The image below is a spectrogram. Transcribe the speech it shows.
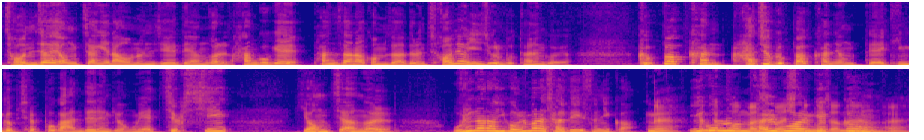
전자 영장이 나오는지에 대한 걸 한국의 판사나 검사들은 전혀 인식을 못 하는 거예요. 급박한 아주 급박한 형태의 긴급 체포가 안 되는 경우에 즉시 영장을 우리나라 이거 얼마나 잘 돼 있습니까? 네. 이걸로 발부하게끔. 네.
